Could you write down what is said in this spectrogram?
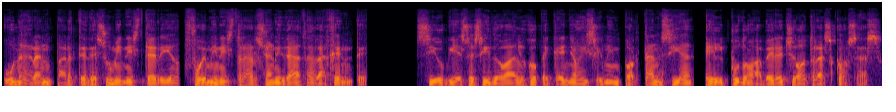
Una gran parte de su ministerio fue ministrar sanidad a la gente. Si hubiese sido algo pequeño y sin importancia, él pudo haber hecho otras cosas.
